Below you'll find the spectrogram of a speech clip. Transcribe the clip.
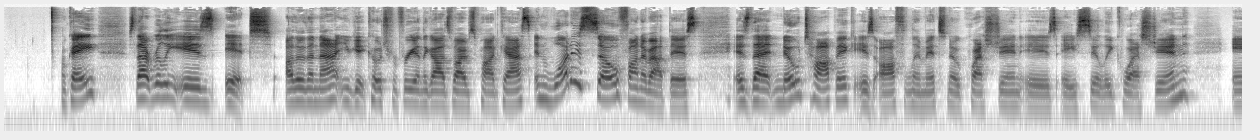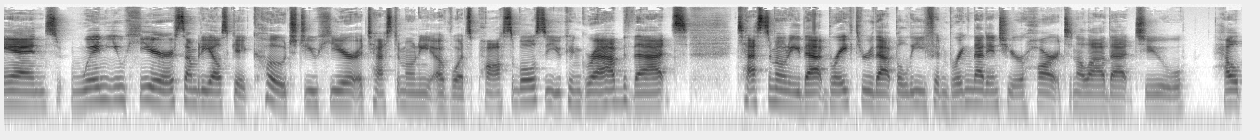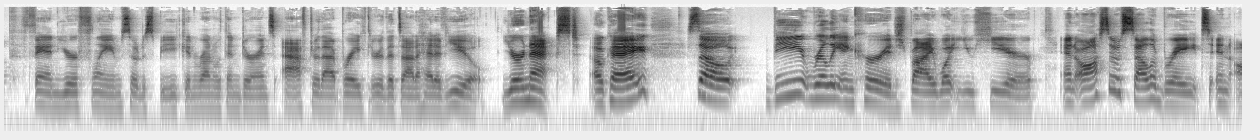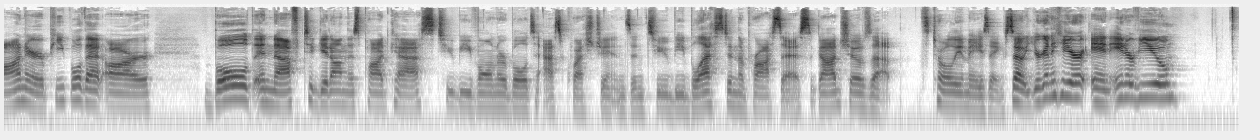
Okay, so that really is it. Other than that, you get coached for free on the God's Vibes podcast. And what is so fun about this is that no topic is off limits, no question is a silly question. And when you hear somebody else get coached, you hear a testimony of what's possible. So you can grab that testimony, that breakthrough, that belief, and bring that into your heart and allow that to help fan your flame, so to speak, and run with endurance after that breakthrough that's out ahead of you. You're next, okay? So be really encouraged by what you hear and also celebrate and honor people that are bold enough to get on this podcast to be vulnerable to ask questions and to be blessed in the process. God shows up. It's totally amazing. So, you're going to hear an interview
